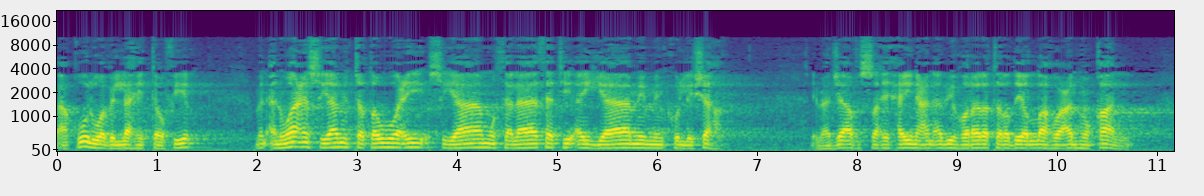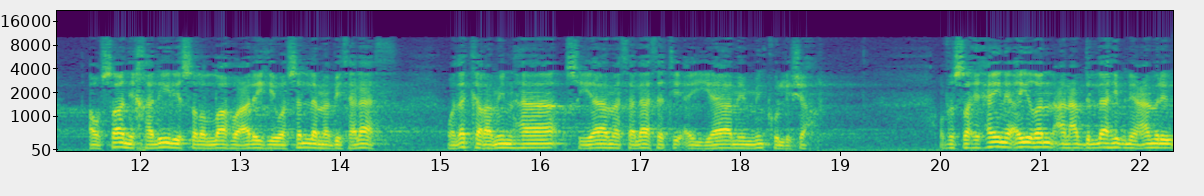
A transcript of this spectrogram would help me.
فأقول وبالله التوفيق من أنواع صيام التطوع صيام ثلاثة أيام من كل شهر. لما جاء في الصحيحين عن أبي هريرة رضي الله عنه قال أوصاني خليلي صلى الله عليه وسلم بثلاث وذكر منها صيام ثلاثة أيام من كل شهر. وفي الصحيحين أيضا عن عبد الله بن عمرو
